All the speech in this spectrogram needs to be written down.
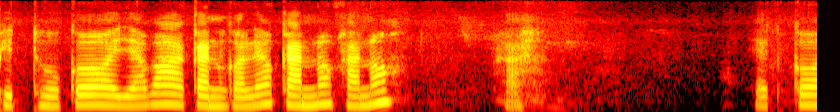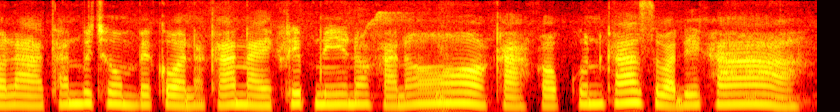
ผิดถูกก็อย่าว่ากันก็แล้วกันเนาะค่ะเนาะค่ะ แอดก็ลาท่านผู้ชมไปก่อนนะคะ ในคลิปนี้เนาะค่ะเนาะค่ะ ขอบคุณค่ะ สวัสดีค่ะ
